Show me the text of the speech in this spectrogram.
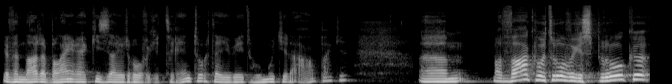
En vandaar dat het belangrijk is dat je erover getraind wordt, dat je weet hoe moet je dat aanpakken. Um, maar vaak wordt er over gesproken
